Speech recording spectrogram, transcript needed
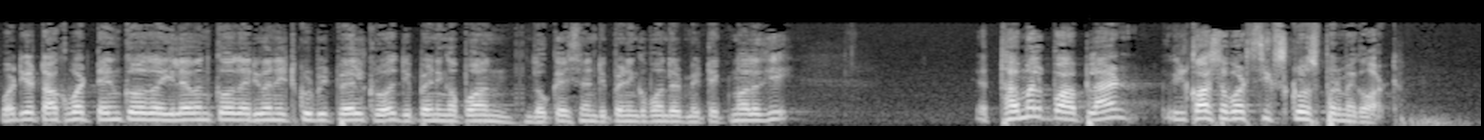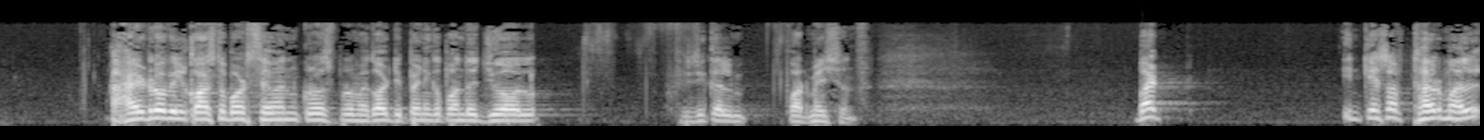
What you talk about 10 crores or 11 crores or even it could be 12 crores depending upon location, depending upon the technology. A thermal power plant will cost about 6 crores per megawatt. A hydro will cost about 7 crores per megawatt depending upon the geophysical formations. But in case of thermal,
